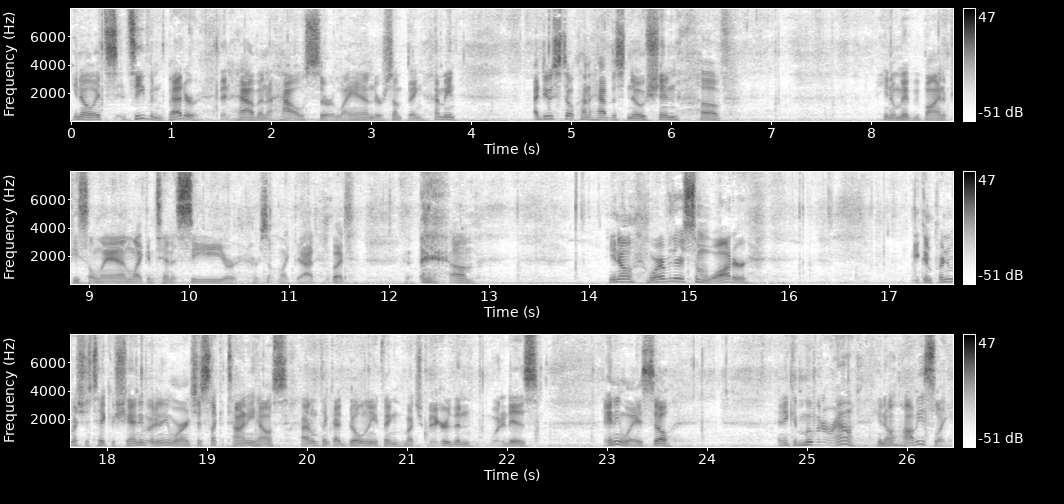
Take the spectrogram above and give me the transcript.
you know it's it's even better than having a house or land or something I mean I do still kind of have this notion of you know maybe buying a piece of land like in Tennessee or, or something like that but um, you know wherever there's some water you can pretty much just take a shanty boat anywhere. It's just like a tiny house. I don't think I'd build anything much bigger than what it is. Anyway, so and you can move it around, you know, obviously.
